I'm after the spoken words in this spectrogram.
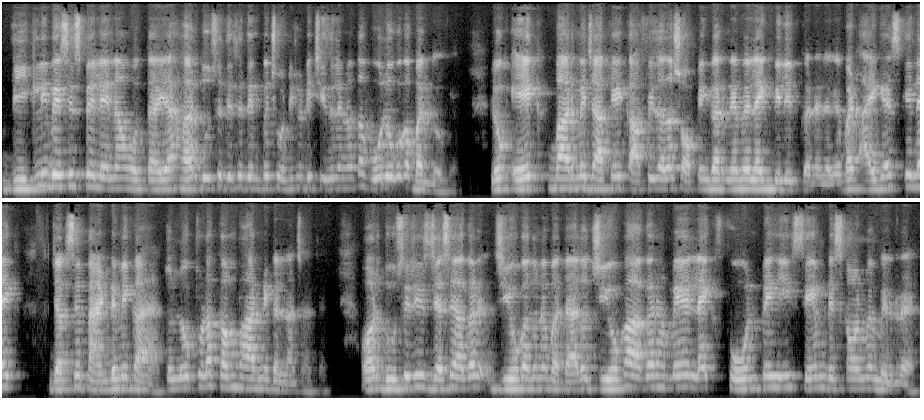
वीकली बेसिस पे लेना होता है या हर दूसरे तीसरे दिन पे छोटी छोटी चीज़ें लेना होता है, वो लोगों का बंद हो गया। लोग एक बार में जाके काफ़ी ज़्यादा शॉपिंग करने में लाइक बिलीव करने लगे। बट आई गेस कि लाइक जब से पैंडेमिक आया तो लोग थोड़ा कम बाहर निकलना चाहते हैं। और दूसरी चीज़, जैसे अगर जियो का तूने बताया तो जियो का अगर हमें लाइक फ़ोन पे ही सेम डिस्काउंट में मिल रहा है,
